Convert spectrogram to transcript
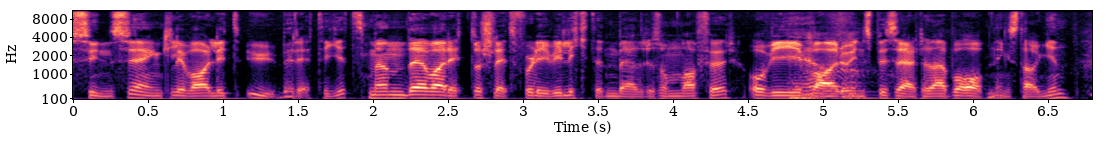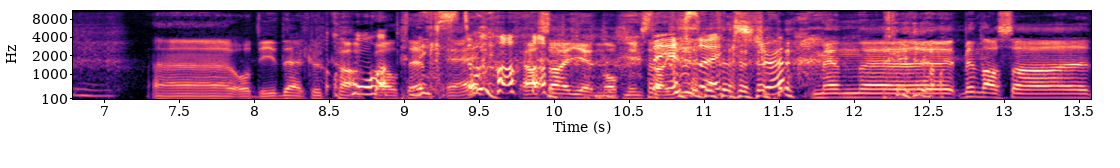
syns vi egentlig var litt uberettiget. Men det var rett og slett fordi vi likte den bedre som den var før. Og vi Ja. var og inspiserte der på åpningsdagen, Uh, og de delte ut kake og alt det. Altså gjenåpningsdagen. Men, uh, men altså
